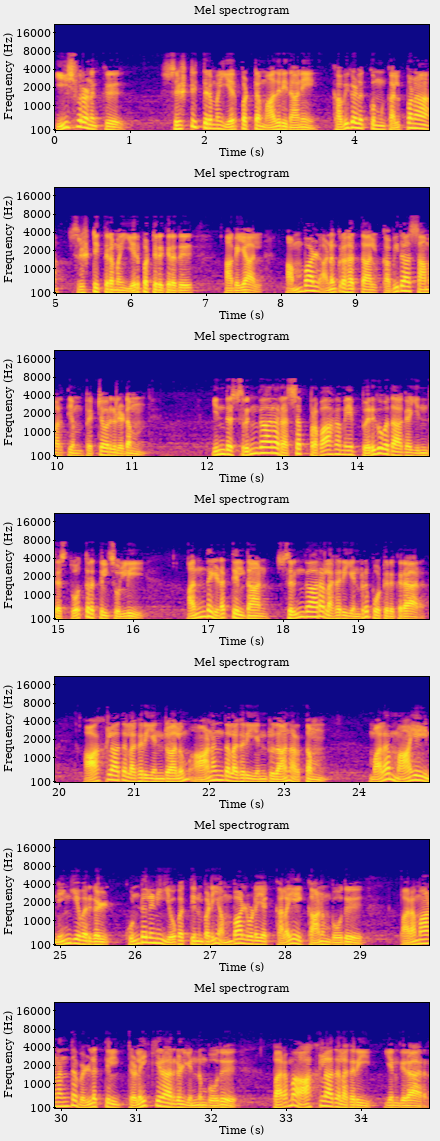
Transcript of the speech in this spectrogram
ஈஸ்வரனுக்கு சிருஷ்டித் திறமை ஏற்பட்ட மாதிரிதானே கவிகளுக்கும் கல்பனா சிருஷ்டித் திறமை ஏற்பட்டிருக்கிறது. ஆகையால் அம்பாள் அனுகிரகத்தால் கவிதா சாமர்த்தியம் பெற்றவர்களிடம் இந்த சிருங்கார ரச பிரவாகமே பெருகுவதாக இந்த ஸ்தோத்திரத்தில் சொல்லி அந்த இடத்தில்தான் ஸ்ருங்கார லகரி என்று போட்டிருக்கிறார். ஆஹ்லாத லகரி என்றாலும் ஆனந்த லகரி என்றுதான் அர்த்தம். மல மாயை நீங்கியவர்கள் குண்டலினி யோகத்தின்படி அம்பாளுடைய கலையை காணும்போது பரமானந்த வெள்ளத்தில் திளைக்கிறார்கள் என்னும்போது பரம ஆஹ்லாத லகரி என்கிறார்.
